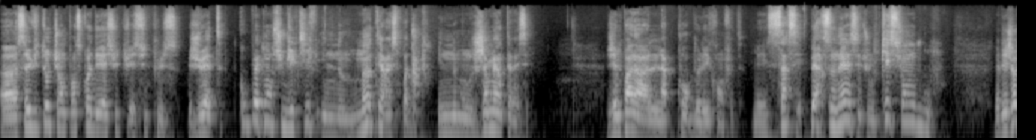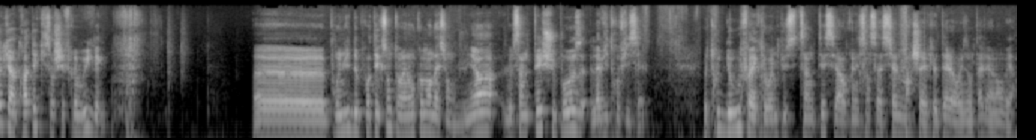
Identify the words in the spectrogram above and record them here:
Euh, salut Vito, tu en penses quoi des S8, S8 Plus Je vais être complètement subjectif, ils ne m'intéressent pas du tout. Ils ne m'ont jamais intéressé. J'aime pas la, courbe de l'écran en fait. Mais ça c'est personnel, c'est une question de goût. Il y a des gens qui ont traité qui sont chez Freewig. Euh, pour une vitre de protection, tu aurais une recommandation. Julien, le 5T, je suppose, la vitre officielle. Le truc de ouf avec le OnePlus 5T, c'est la reconnaissance faciale marche avec le tel à l'horizontale et à l'envers.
